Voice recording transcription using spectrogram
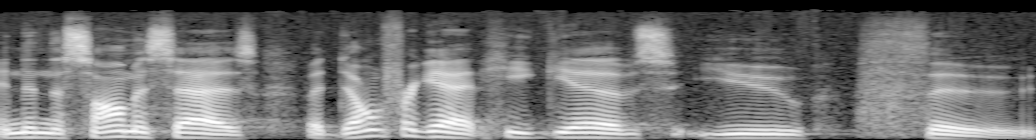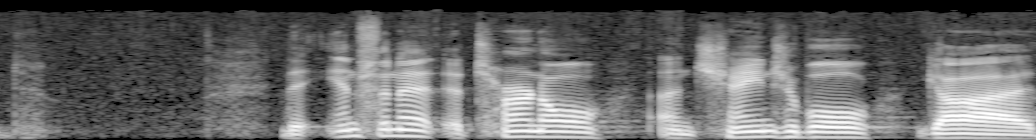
And then the psalmist says, But don't forget, he gives you food. The infinite, eternal, unchangeable God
